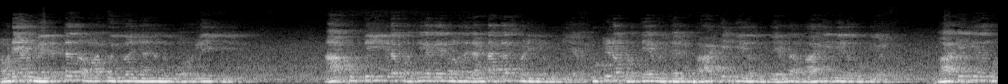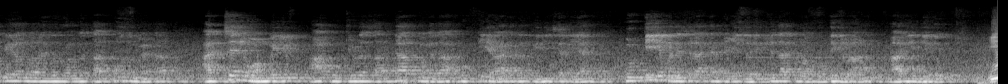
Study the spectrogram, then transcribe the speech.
അവിടെയാണ് മെറിറ്റ് എന്ന വാക്ക് വിദ്വാൻ ഞാനൊന്ന് കോറിലേറ്റ് ചെയ്യുന്നത് ആ കുട്ടിയുടെ പ്രത്യേകത എന്ന് പറഞ്ഞാൽ രണ്ടാം ക്ലാസ് പഠിക്കുന്ന കുട്ടിയാണ്. കുട്ടിയുടെ പ്രത്യേകത എന്ന് വെച്ചാൽ ഭാഗ്യം ചെയ്ത കുട്ടികളുടെ ഭാഗ്യം ചെയ്ത കുട്ടികൾ. ഭാഗ്യം കുട്ടികൾ എന്ന് പറയുന്നത് നമുക്ക് തർക്കമൊന്നും വേണ്ട. അച്ഛനും അമ്മയും ആ കുട്ടിയുടെ സർഗാത്മകത കുട്ടിയാകുന്ന തിരിച്ചറിയാൻ കുട്ടിയെ മനസ്സിലാക്കാൻ കഴിയുന്ന രക്ഷിതാക്കളുടെ കുട്ടികളാണ് ഭാഗ്യം ഈ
